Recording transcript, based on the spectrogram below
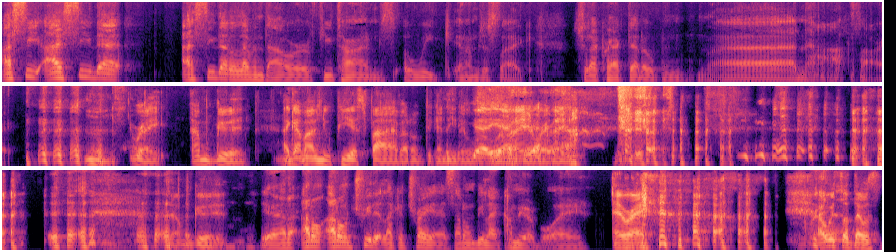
I see I see that I see that 11th hour a few times a week, and I'm just like, should I crack that open? Uh, nah, sorry. mm, right. I'm good. I got my new PS5. I don't think I need to yeah, yeah, yeah, right now. I'm good. Yeah, I don't, I don't, I don't. treat it like a Atreus. I don't be like, "Come here, boy." Hey, right. I always thought that was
